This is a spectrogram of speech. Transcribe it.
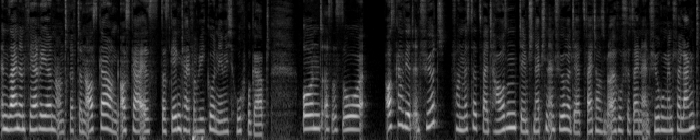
in seinen Ferien und trifft dann Oscar und Oscar ist das Gegenteil von Rico, nämlich hochbegabt. Und es ist so, Oscar wird entführt von Mr. 2000, dem Schnäppchenentführer, der 2000 Euro für seine Entführungen verlangt.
